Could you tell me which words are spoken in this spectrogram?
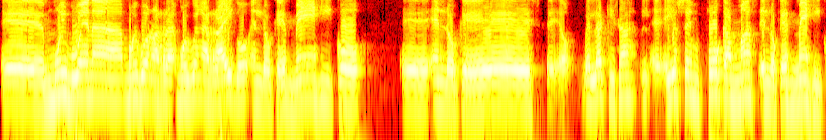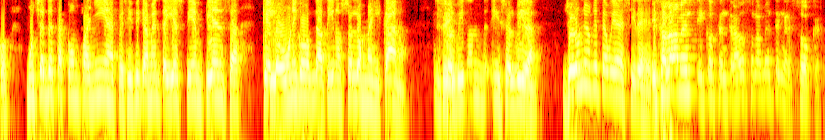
eh, muy, buena, muy, bueno, muy buen arraigo en lo que es México, eh, en lo que es, eh, ¿verdad? Quizás ellos se enfocan más en lo que es México. Muchas de estas compañías, específicamente ESPN, piensa que los únicos latinos son los mexicanos y se olvidan y se olvidan. Yo lo único que te voy a decir es y solamente y concentrado solamente en el soccer.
